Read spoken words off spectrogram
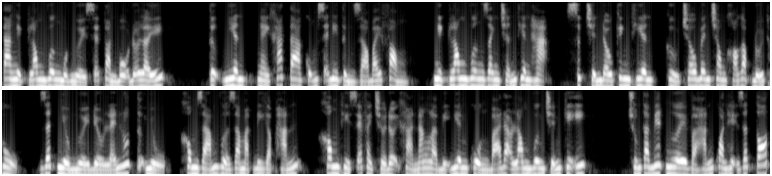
ta nghịch Long Vương một người sẽ toàn bộ đỡ lấy. Tự nhiên, ngày khác ta cũng sẽ đi từng giáo bái phòng. Nghịch Long Vương danh chấn thiên hạ, sức chiến đấu kinh thiên, cửu châu bên trong khó gặp đối thủ. Rất nhiều người đều lén lút tự nhủ, không dám vừa ra mặt đi gặp hắn, không thì sẽ phải chờ đợi khả năng là bị điên cuồng bá đạo Long Vương chiến kỹ. Chúng ta biết ngươi và hắn quan hệ rất tốt,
